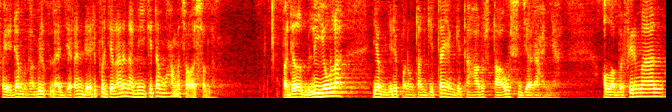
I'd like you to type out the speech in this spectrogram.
faedah mengambil pelajaran dari perjalanan Nabi kita Muhammad SAW. Padahal beliaulah yang menjadi panutan kita yang kita harus tahu sejarahnya. Allah berfirman,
